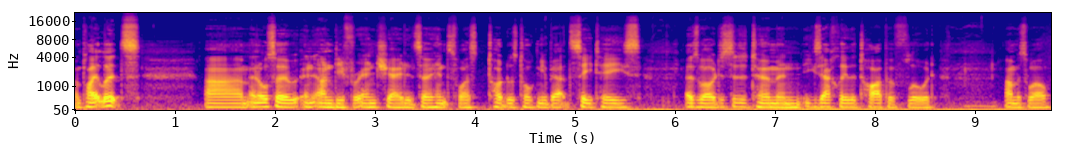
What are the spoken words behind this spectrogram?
and platelets, um, and also an undifferentiated. So hence why Todd was talking about CTs as well, just to determine exactly the type of fluid um, as well.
